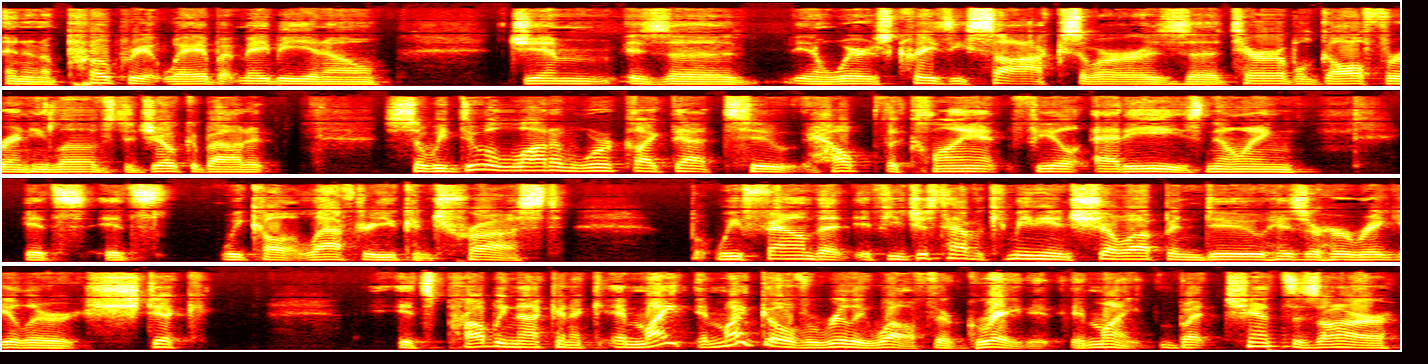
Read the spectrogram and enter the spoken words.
in an appropriate way? But maybe you know, Jim is a you know wears crazy socks or is a terrible golfer and he loves to joke about it. So we do a lot of work like that to help the client feel at ease, knowing it's it's we call it laughter you can trust but we found that if you just have a comedian show up and do his or her regular shtick, it's probably not going to. It might. It might go over really well if they're great. It, it might, but chances are,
